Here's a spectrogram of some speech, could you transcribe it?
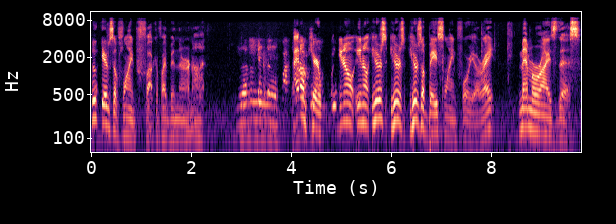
Who gives a flying fuck if I've been there or not? You haven't been there. I don't care. You know, you know. Here's here's here's a baseline for you. All right, memorize this.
